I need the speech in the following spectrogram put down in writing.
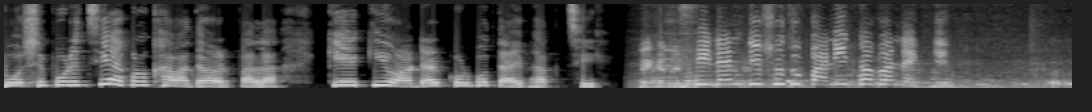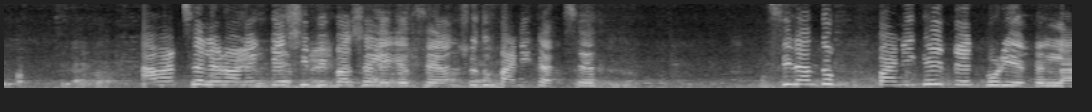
বসে পড়েছি এখন খাওয়া দাওয়ার পালা। কে কি অর্ডার করব তাই ভাবছি। সিনান কি শুধু পানি খাবা নাকি? আমার ছেলের অনেক বেশি পিপাসা লেগেছে আর শুধু পানি খাচ্ছে। সিনান তো পানি খেয়ে পেট ভরিয়ে ফেললা।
